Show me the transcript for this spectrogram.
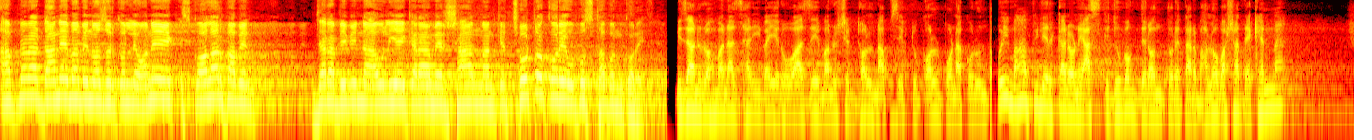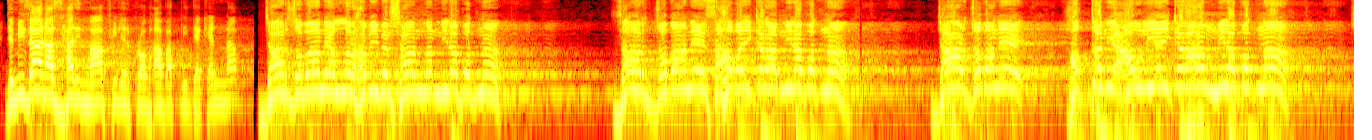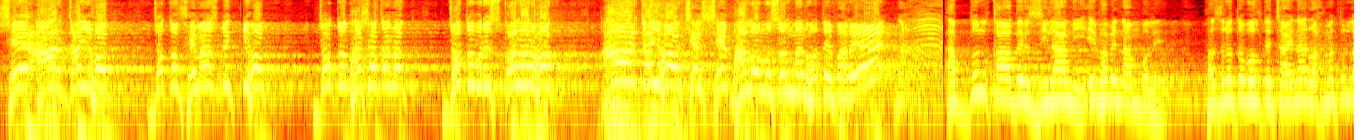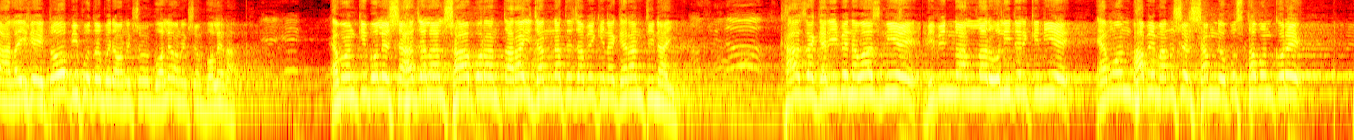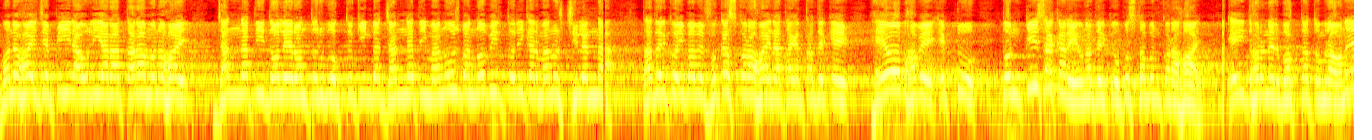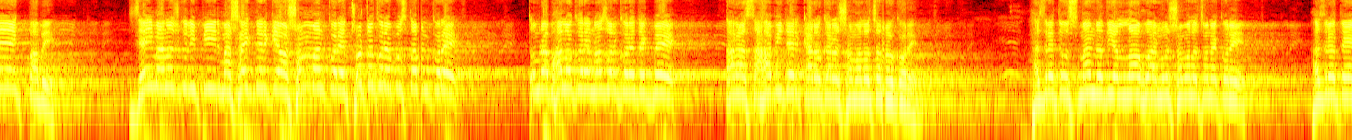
আপনারা ডানে ভাবে নজর করলে অনেক স্কলার পাবেন যারা বিভিন্ন আউলিয়াই কারামের শান মানকে ছোট করে উপস্থাপন করে। মিজানুর রহমান আজহারি ভাইয়ের ওয়াজে মানুষের ঢল নাপছে একটু কল্পনা করুন। ওই মাহফিলের কারণে আজকে যুবকদের অন্তরে তার ভালোবাসা দেখেন না? যে মিজান আজহারির মাহফিলের প্রভাব আপনি দেখেন না? যার জবানে আল্লাহর হাবিবের সম্মান নিরাপদ না যার জবানে সাহাবাই কারাম নিরাপদ না যার জবানে হক্কানি আউলিয়াই কারাম নিরাপদ না। সে আর যাই হোক, যত ফেমাস ব্যক্তি হোক, যত ভাষা জানক যত বড় স্কলার হোক, আর যাই হোক, সে সে ভালো মুসলমান হতে পারে আব্দুল কাদের জিলানি এইভাবে নাম বলে। হজরত বলতে চায় না, রহমতুল্লাহ আলাইহে, এটাও বিপদে পড়ে, অনেক সময় বলে, অনেক সময় বলে না। এমনকি বলে, শাহজালাল শাহপরান তারাই জান্নাতে যাবে কিনা গ্যারান্টি নাই। খাজা গরিবে নওয়াজ নিয়ে বিভিন্ন আল্লাহর অলিদেরকে নিয়ে এমন ভাবে মানুষের সামনে উপস্থাপন করে, মনে হয় যে পীর আউলিয়ারা তারা মনে হয় জান্নাতি দলের অন্তর্ভুক্ত কিংবা জান্নাতি মানুষ বা নবীর তরিকার মানুষ ছিলেন না। তাদেরকে ওইভাবে ফোকাস করা হয় না তাদেরকে হেয় ভাবে একটু তনকিস আকারে ওনাদেরকে উপস্থাপন করা হয়। এই ধরনের বক্তা তোমরা অনেক পাবে। যেই মানুষগুলি পীর মাসাইকদেরকে অসম্মান করে, ছোট করে উপস্থাপন করে তোমরা ভালো করে নজর করে দেখবে, তারা সাহাবিদের কারও কারও সমালোচনা করে। হজরতে উসমান রদি আল্লাহ আনুর সমালোচনা করে হজরতে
